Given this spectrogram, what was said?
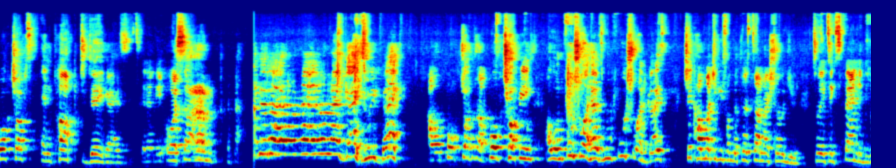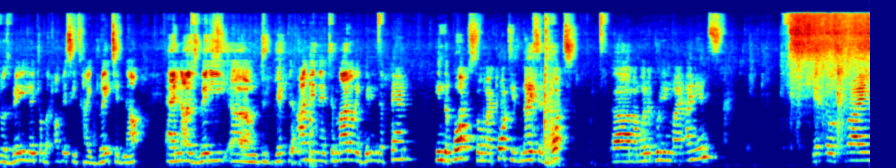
pork chops and pop today, guys. It's gonna be awesome. alright, alright, alright, guys, we're back. Our pork chops are pork chopping. Our mufushwa has mufushwa, guys. Check how much it is from the first time I showed you. So it's expanded. It was very little, but obviously it's hydrated now. And now it's ready um, to get the onion and tomato and get in the pan, in the pot. So my pot is nice and hot. Um, I'm gonna put in my onions. Get those frying.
